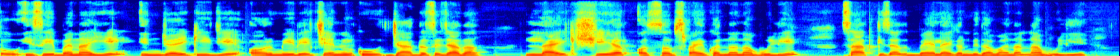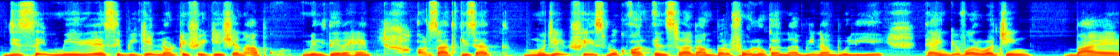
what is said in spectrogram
तो इसे बनाइए इंजॉय कीजिए और मेरे चैनल को ज़्यादा से ज़्यादा लाइक, शेयर और सब्सक्राइब करना ना भूलिए। साथ के साथ बेल आइकन भी दबाना ना भूलिए, जिससे मेरी रेसिपी के नोटिफिकेशन आपको मिलते रहें। और साथ के साथ मुझे फेसबुक और इंस्टाग्राम पर फॉलो करना भी ना भूलिए। Thank you for watching bye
